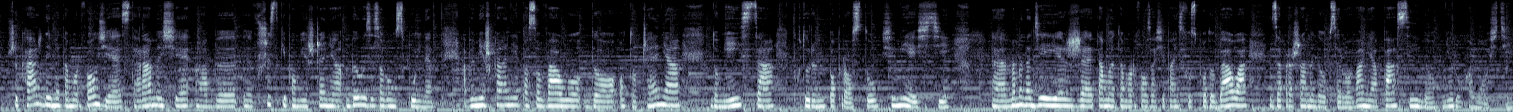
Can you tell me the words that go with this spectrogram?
Przy każdej metamorfozie staramy się, aby wszystkie pomieszczenia były ze sobą spójne, aby mieszkanie pasowało do otoczenia, do miejsca, w którym po prostu się mieści. E, mamy nadzieję, że ta metamorfoza się Państwu spodobała. Zapraszamy do obserwowania pasji do nieruchomości.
